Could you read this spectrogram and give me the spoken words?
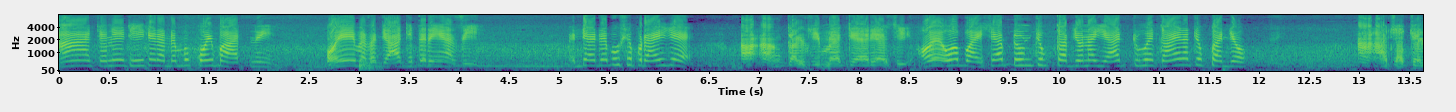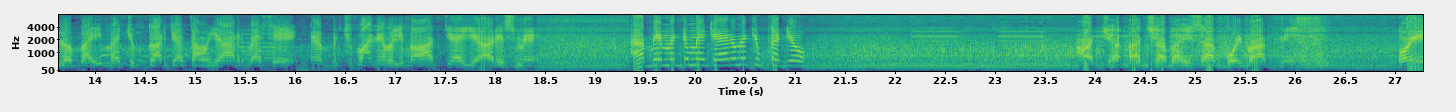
हाँ चले ठीक है दादा बू कोई बात नहीं। ओए वैसे जा किधर हैं असी दादा बू सरप्राइज़ है। आ, अंकल जी मैं कह रहा सी ओए ओ भाई साहब तुम चुप कर दो ना यार। तुम्हें कहा ना चुप कर दो अच्छा चलो भाई मैं चुप कर जाता हूँ यार। वैसे छुपाने वाली बात क्या है यार इसमें? अबे मैं तुम्हें कह रहा हूँ ना चुप कर दो अच्छा अच्छा भाई साहब, कोई बात नहीं। ओए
